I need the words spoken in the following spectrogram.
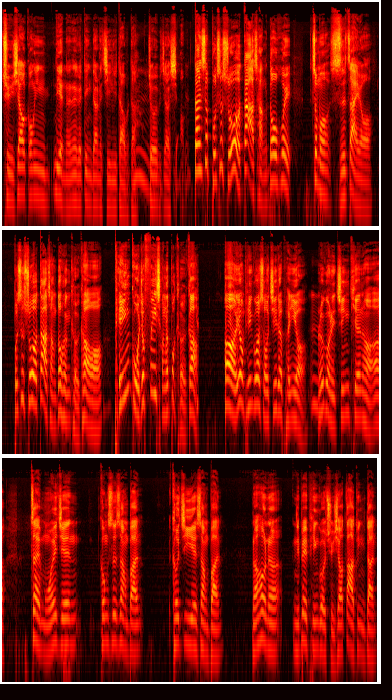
取消供应链的那个订单的几率大不大？嗯就会比较小。但是不是所有大厂都会这么实在哦？不是所有大厂都很可靠哦。苹果就非常的不可靠哦。用苹果手机的朋友，如果你今天哈、呃在某一间公司上班，科技业上班，然后呢，你被苹果取消大订单，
